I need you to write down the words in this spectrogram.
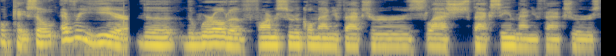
Okay, so every year the the world of pharmaceutical manufacturers slash vaccine manufacturers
